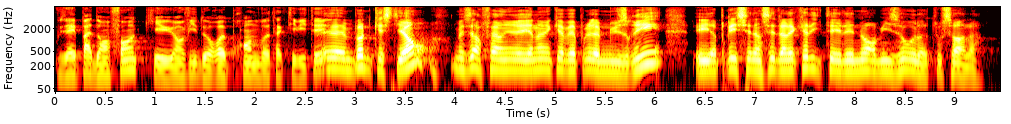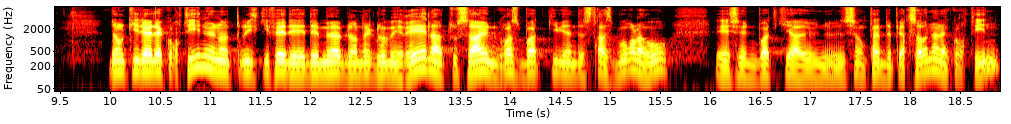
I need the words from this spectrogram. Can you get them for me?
Vous n'avez pas d'enfant qui ait eu envie de reprendre votre activité? Euh, bonne question. Mais enfin, il y en a un qui avait pris la menuiserie, et après il s'est lancé dans la qualité, les normes ISO, tout ça, là. Donc il a la Courtine, une entreprise qui fait des, meubles en aggloméré, là, tout ça, une grosse boîte qui vient de Strasbourg, là-haut. Et c'est une boîte qui a une centaine de personnes à la Courtine.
